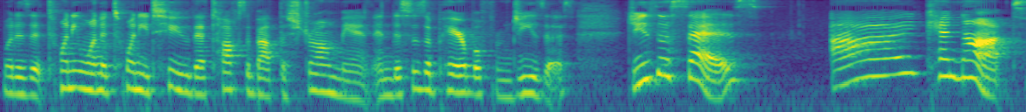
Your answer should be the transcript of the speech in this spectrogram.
what is it, 21 to 22, that talks about the strong man. And this is a parable from Jesus. Jesus says, I cannot,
